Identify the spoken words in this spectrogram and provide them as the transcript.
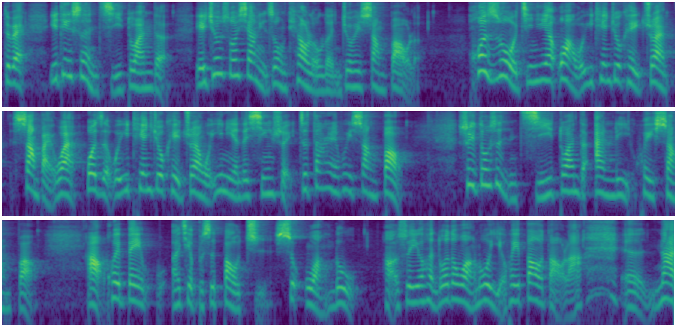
对不对？一定是很极端的。也就是说，像你这种跳楼了，你就会上报了。或者说我今天哇，我一天就可以赚上百万，或者我一天就可以赚我一年的薪水，这当然会上报。所以都是很极端的案例会上报，啊，会被，而且不是报纸，是网络。好，所以有很多的网络也会报道啦。呃，那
